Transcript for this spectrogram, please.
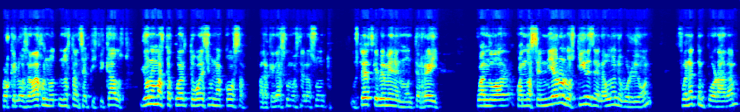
porque los de abajo no, no están certificados. Yo nomás te, acuerdo, te voy a decir una cosa para que veas cómo está el asunto. Ustedes que viven en Monterrey, cuando, cuando ascendieron los Tigres de la U de Nuevo León, fue en la temporada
